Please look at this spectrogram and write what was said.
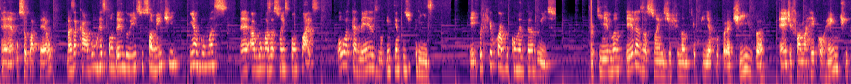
é, o seu papel, mas acabam respondendo isso somente em algumas, é, algumas ações pontuais, ou até mesmo em tempos de crise. E por que eu acabo comentando isso? Porque manter as ações de filantropia corporativa é, de forma recorrente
